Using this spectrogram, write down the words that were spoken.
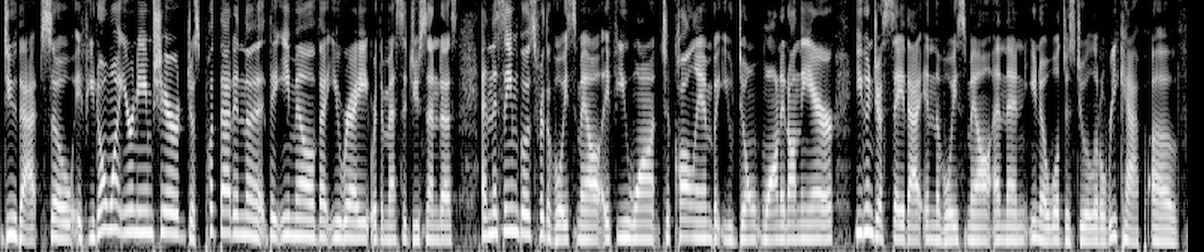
do that. So if you don't want your name shared, just put that in the the email that you write or the message you send us. And the same goes for the voicemail. If you want to call in but you don't want it on the air, you can just say that in the voicemail and then, you know, we'll just do a little recap of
